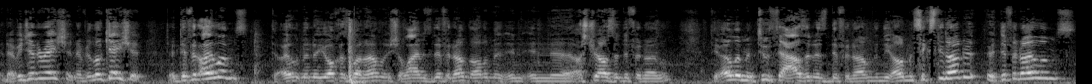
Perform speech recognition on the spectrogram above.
in every generation, every location. There are different Olams. The Olam in New York is one Olam, Shalim is different Olam, the Olam in, in, uh, Australia is a different Olam. The Olam in 2000 is different Olam than the Olam in 1600. There are different Olams.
